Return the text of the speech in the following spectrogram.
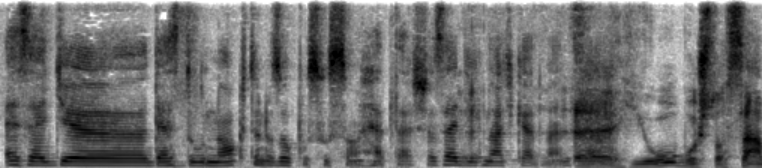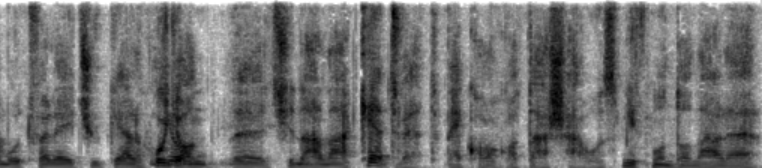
Ez egy uh, Desdur Nocturne, az Opus 27-es, az egyik e, nagy kedvencem. E, jó, most a számot felejtsük el. Hogyan jó. csinálnál kedvet meghallgatásához? Mit mondanál el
